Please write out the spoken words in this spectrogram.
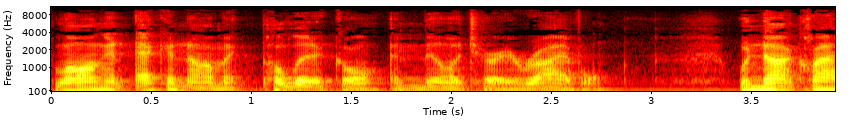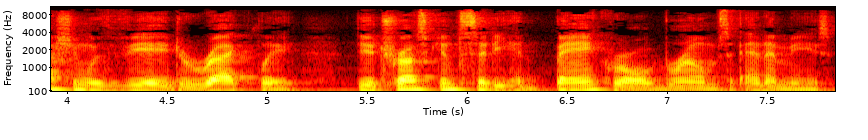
long an economic, political, and military rival. When not clashing with Veii directly, the Etruscan city had bankrolled Rome's enemies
